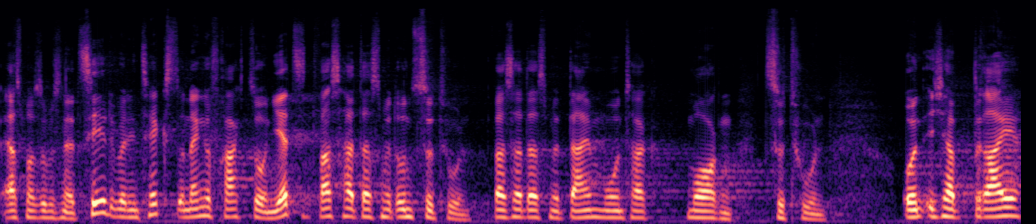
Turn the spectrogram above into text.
erstmal so ein bisschen erzählt über den Text und dann gefragt, so und jetzt, was hat das mit uns zu tun? Was hat das mit deinem Montagmorgen zu tun? Und ich habe drei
